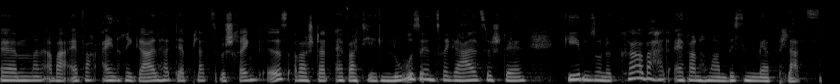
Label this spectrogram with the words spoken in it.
Ähm, man aber einfach ein Regal hat, der Platz beschränkt ist, aber statt einfach die lose ins Regal zu stellen, geben so eine Körbe halt einfach noch mal ein bisschen mehr Platz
